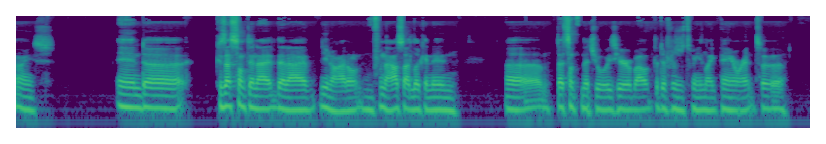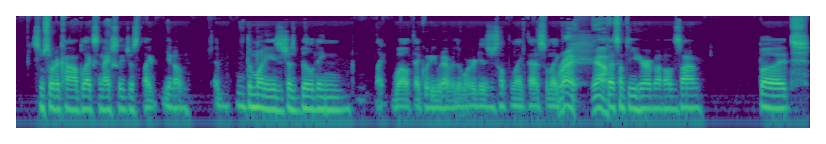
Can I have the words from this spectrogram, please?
Nice. And uh because that's something I that I you know I don't from the outside looking in, um, that's something that you always hear about the difference between like paying rent to some sort of complex and actually just like you know the money is just building like wealth equity whatever the word is or something like that. So like right. Yeah. that's something you hear about all the time. But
